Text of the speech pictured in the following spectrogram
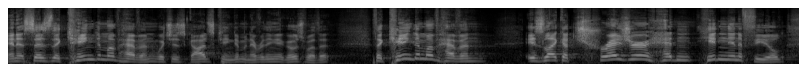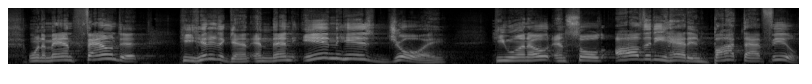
And it says, The kingdom of heaven, which is God's kingdom and everything that goes with it, the kingdom of heaven is like a treasure hidden, hidden in a field. When a man found it, he hit it again, and then in his joy, he went out and sold all that he had and bought that field.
